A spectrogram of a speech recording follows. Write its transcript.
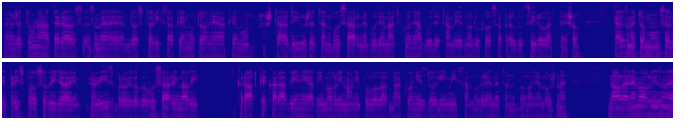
že tu na teraz sme dospeli k takémuto nejakému štádiu, že ten husár nebude mať konia, bude tam jednoducho sa producírovať pešo. Tak sme to museli prispôsobiť aj výzbroj, lebo husári mali krátke karabíny, aby mohli manipulovať na koni s dlhými, samozrejme to nebolo nemožné. No ale nemohli sme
